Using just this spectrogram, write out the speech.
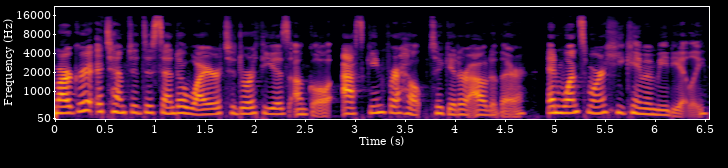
Margaret attempted to send a wire to Dorothea's uncle asking for help to get her out of there, and once more he came immediately.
